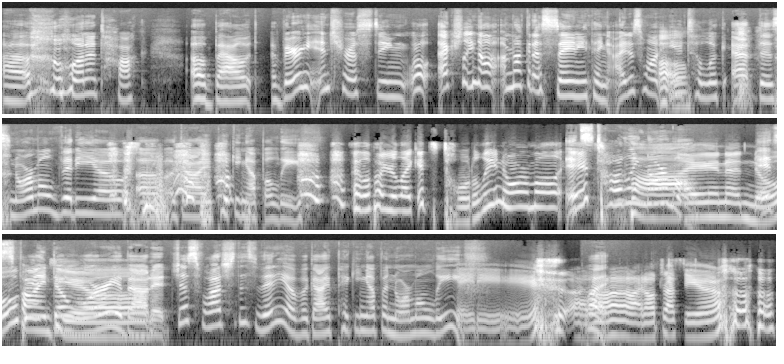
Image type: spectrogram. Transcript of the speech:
uh, want to talk about a very interesting. Well, actually, no, I'm not going to say anything. I just want Uh-oh. you to look at this normal video of a guy picking up a leaf. I love how you're like, it's totally normal. It's totally normal. fine. No, it's fine. big Don't worry about it. Just watch this video of a guy picking up a normal leaf. Katie, I, What? don't, I don't trust you.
